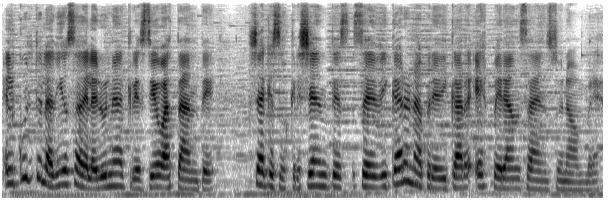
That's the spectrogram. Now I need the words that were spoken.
el culto a la diosa de la luna creció bastante, ya que sus creyentes se dedicaron a predicar esperanza en su nombre.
